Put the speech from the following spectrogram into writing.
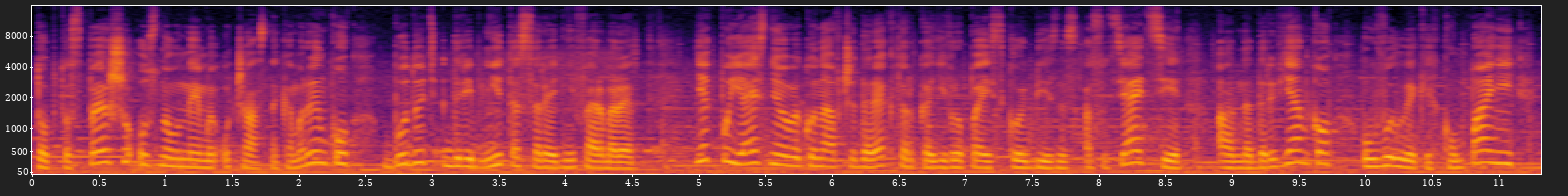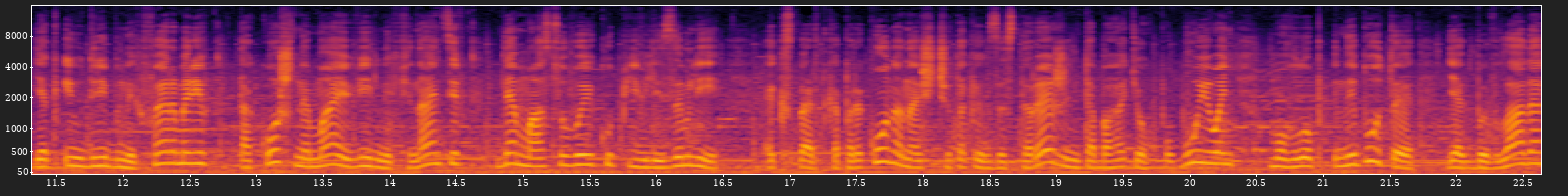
Тобто, спершу основними учасниками ринку будуть дрібні та середні фермери. Як пояснює виконавча директорка Європейської бізнес-асоціації Анна Дерев'янко, у великих компаній, як і у дрібних фермерів, також немає вільних фінансів для масової купівлі землі. Експертка переконана, що таких застережень та багатьох побоювань могло б і не бути, якби влада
